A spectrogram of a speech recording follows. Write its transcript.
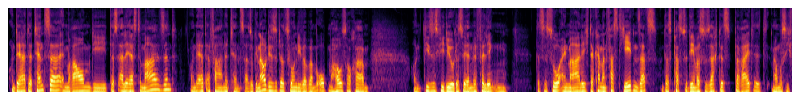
Und der hat der Tänzer im Raum, die das allererste Mal sind. Und er hat erfahrene Tänzer. Also genau die Situation, die wir beim Open House auch haben. Und dieses Video, das werden wir verlinken. Das ist so einmalig, da kann man fast jeden Satz, und das passt zu dem, was du sagtest, bereitet, man muss sich,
